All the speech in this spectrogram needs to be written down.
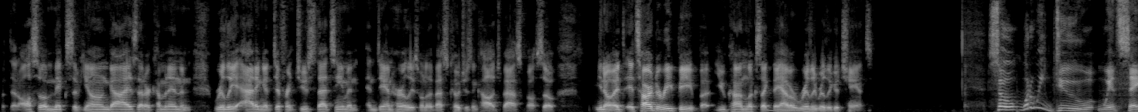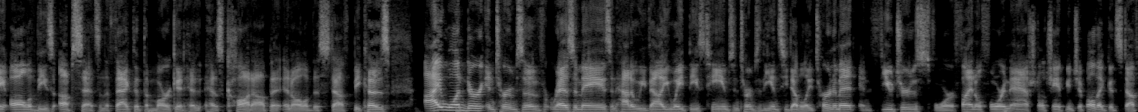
but then also a mix of young guys that are coming in and really adding a different juice to that team. And, and Dan Hurley is one of the best coaches in college basketball. So, you know, it, it's hard to repeat, but UConn looks like they have a mm-hmm. really, really good chance. So, what do we do with, say, all of these upsets and the fact that the market has, has caught up and all of this stuff? Because I wonder in terms of resumes and how to evaluate these teams in terms of the NCAA tournament and futures for Final Four, national championship, all that good stuff.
